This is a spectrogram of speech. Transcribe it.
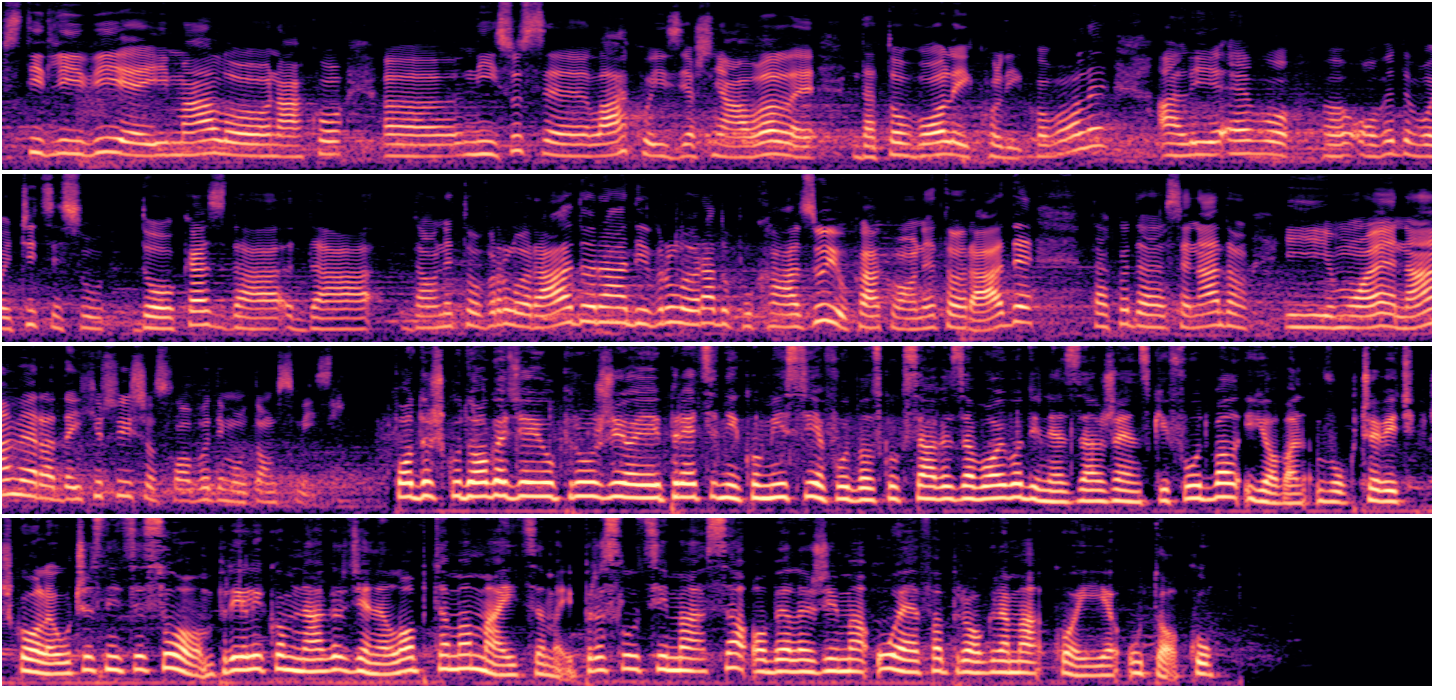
stidljivije i malo onako uh, nisu se lako izjašnjavale da to vole i koliko vole, ali evo uh, ove devojčice su dokaz da, da, da one to vrlo rado radi, vrlo rado pokazuju kako one to rade, tako da se nadam i moja je namera da ih još više oslobodimo u tom smislu. Podršku događaju pružio je i predsjednik Komisije Futbalskog saveza Vojvodine za ženski futbal Jovan Vukčević. Škole učesnice su ovom prilikom nagrađene loptama, majicama i prslucima sa obeležima UEFA programa koji je u toku.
